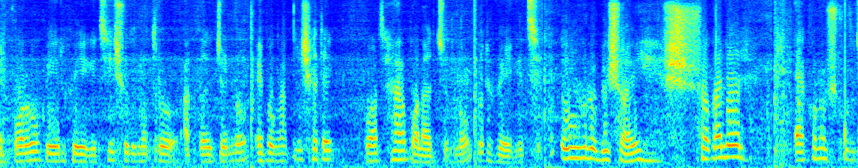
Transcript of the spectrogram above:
এরপরও বের হয়ে গেছি শুধুমাত্র আপনাদের জন্য এবং আপনার সাথে কথা বলার জন্য বের হয়ে গেছি। এই হলো বিষয়। সকালের এখনও সূর্য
